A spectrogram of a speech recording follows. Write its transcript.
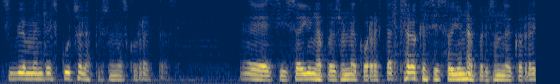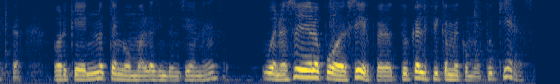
simplemente escucho a las personas correctas. Eh, si soy una persona correcta, claro que sí soy una persona correcta, porque no tengo malas intenciones. Bueno, eso yo lo puedo decir, pero tú califícame como tú quieras.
